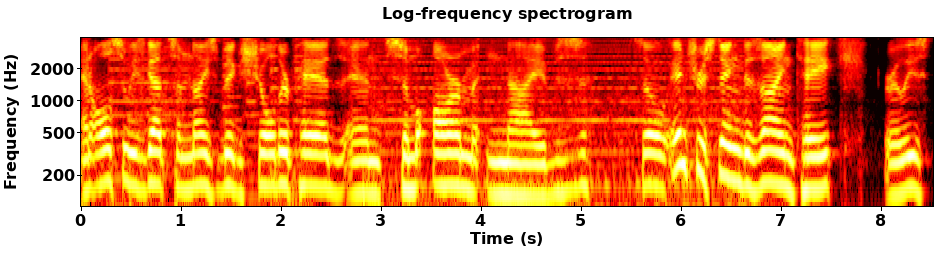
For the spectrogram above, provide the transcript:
And also he's got some nice big shoulder pads and some arm knives. So, interesting design take, or at least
